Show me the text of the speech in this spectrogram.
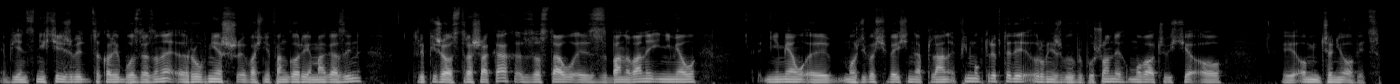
więc nie chcieli, żeby cokolwiek było zdradzone. Również właśnie Fangoria Magazine, który pisze o straszakach, został y, zbanowany i nie miał nie miał y, możliwości wejścia na plan filmu, który wtedy również był wypuszczony. Mowa oczywiście o Y, o milczeniu owiec.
